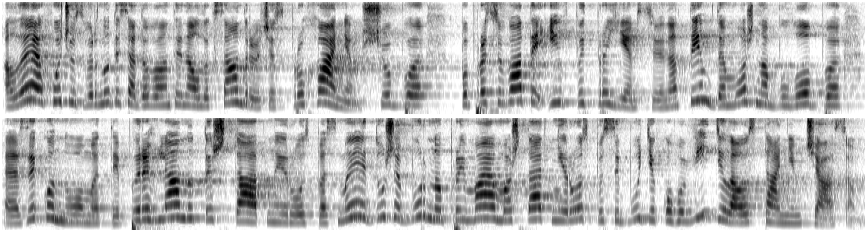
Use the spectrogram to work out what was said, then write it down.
Але хочу звернутися до Валентина Олександровича з проханням, щоб попрацювати і в підприємстві над тим, де можна було б е, зекономити, переглянути штатний розпис. Ми дуже бурно приймаємо штатні розписи будь-якого відділа останнім часом.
